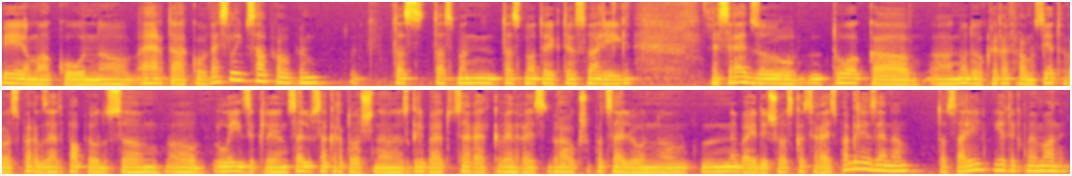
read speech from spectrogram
pieejamāku un uh, ērtāku veselības aprūpi. Tas, tas man tas noteikti ir svarīgi. Es redzu to, ka nodokļu reformas ietvaros paredzēta papildus līdzekļi un ceļu sakārtošana. Es gribētu cerēt, ka vienreiz braukšu pa ceļu un nebaidīšos, kas reiz pagriezienā. Tas arī ietekmē mani.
